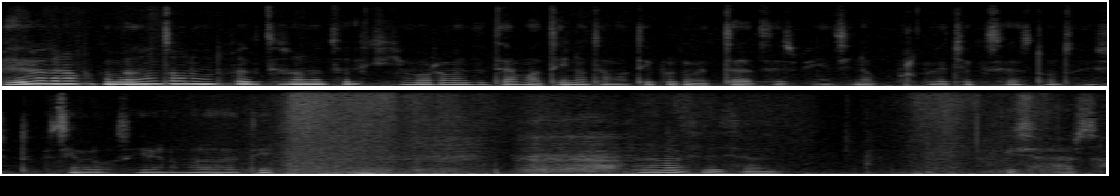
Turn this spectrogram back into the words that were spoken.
Yo creo que no, porque me dan toda una perspectiva solamente es que yo realmente te amo a ti, no te amo a ti porque me trates bien, sino porque el hecho de que seas tú, entonces siento que siempre voy a seguir enamorado de ti. Pero no es viceversa.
